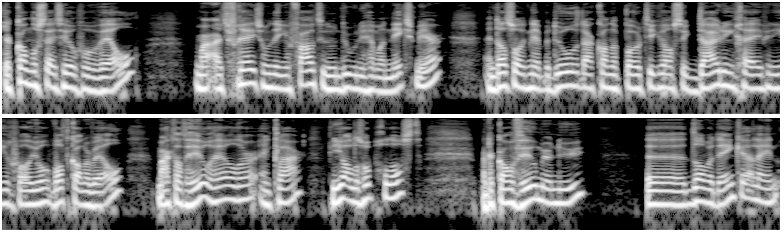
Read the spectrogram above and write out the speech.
Er kan nog steeds heel veel wel. Maar uit vrees om dingen fout te doen, doen we nu helemaal niks meer. En dat is wat ik net bedoelde. Daar kan de politiek wel een stuk duiding geven. In ieder geval, joh, wat kan er wel? Maak dat heel helder en klaar. Heb niet alles opgelost. Maar er kan veel meer nu uh, dan we denken. Alleen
